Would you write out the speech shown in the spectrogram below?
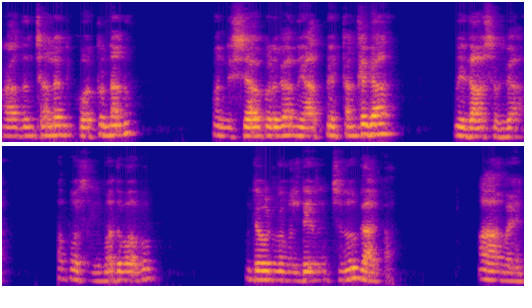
ప్రార్థించాలని కోరుతున్నాను. మన సేవకుడుగా మీ ఆత్మీయ తండ్రిగా మీ దాసుడుగా అపోసులు మధుబాబు దేవుడు మిమ్మల్ని దీవించును గాక. ఆమె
